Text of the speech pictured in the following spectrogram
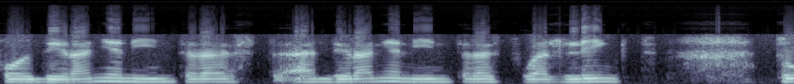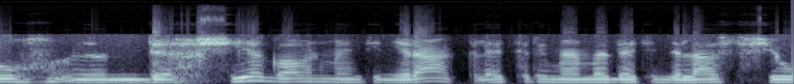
for the Iranian interest, and the Iranian interests were linked to um, the Shia government in Iraq. Let's remember that in the last few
